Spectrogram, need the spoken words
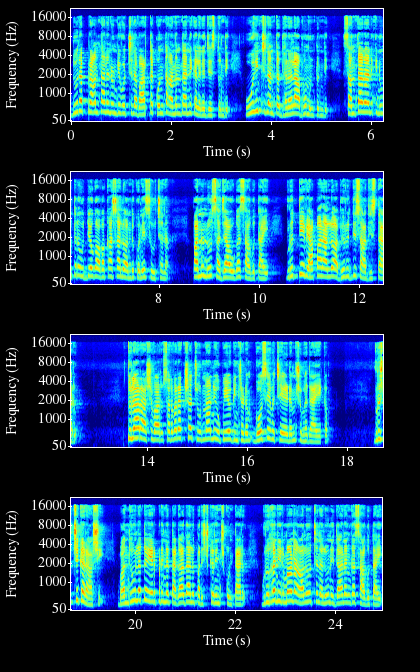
దూర ప్రాంతాల నుండి వచ్చిన వార్త కొంత ఆనందాన్ని కలగజేస్తుంది. ఊహించినంత ధనలాభం ఉంటుంది. సంతానానికి నూతన ఉద్యోగ అవకాశాలు అందుకునే సూచన. పనులు సజావుగా సాగుతాయి. వృత్తి వ్యాపారాల్లో అభివృద్ధి సాధిస్తారు. తులారాశివారు సర్వరక్ష చూర్ణాన్ని ఉపయోగించడం గోసేవ చేయడం శుభదాయకం. వృశ్చిక రాశి బంధువులతో ఏర్పడిన తగాదాలు పరిష్కరించుకుంటారు. గృహ నిర్మాణ ఆలోచనలు నిదానంగా సాగుతాయి.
